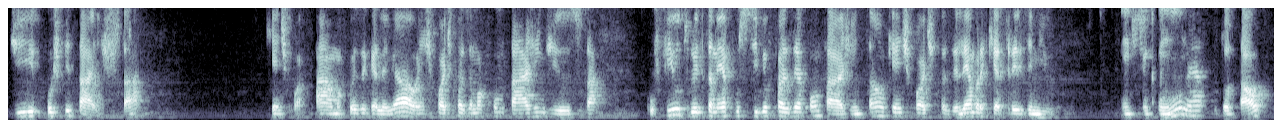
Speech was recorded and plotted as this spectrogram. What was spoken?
de hospitais, tá? Que a gente, ah, uma coisa que é legal, a gente pode fazer uma contagem disso, tá? O filtro, ele também é possível fazer a contagem. Então, o que a gente pode fazer? Lembra que é 13.151, né? O total.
